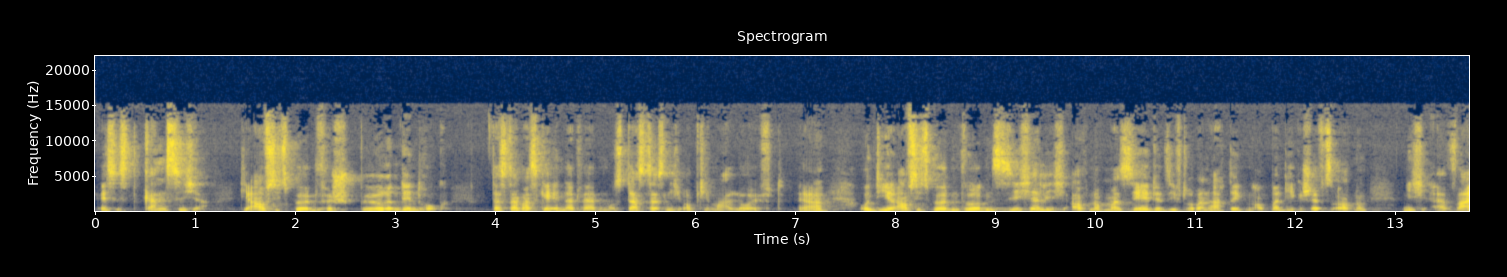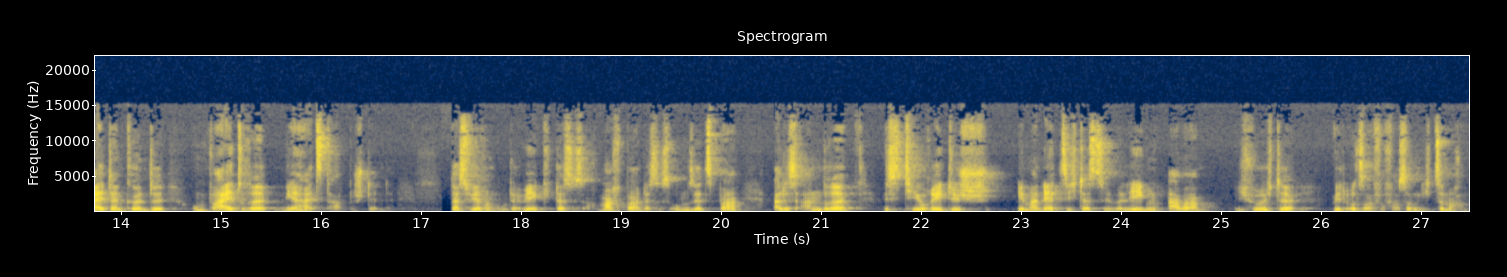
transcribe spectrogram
Es ist ganz sicher, die Aufsichtsbehörden verspüren den Druck, dass da was geändert werden muss, dass das nicht optimal läuft. Ja? Und die Aufsichtsbehörden würden sicherlich auch noch mal sehr intensiv darüber nachdenken, ob man die Geschäftsordnung nicht erweitern könnte um weitere Mehrheitstatbestände. Das wäre ein guter Weg, das ist auch machbar, das ist umsetzbar. Alles andere ist theoretisch immer nett, sich das zu überlegen, aber ich fürchte, mit unserer Verfassung nicht zu machen.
